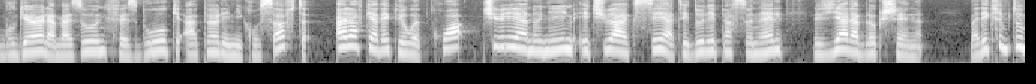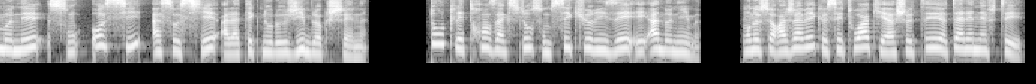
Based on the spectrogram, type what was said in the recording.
Google, Amazon, Facebook, Apple et Microsoft, alors qu'avec le Web 3, tu es anonyme et tu as accès à tes données personnelles via la blockchain. Bah, les crypto-monnaies sont aussi associées à la technologie blockchain. Toutes les transactions sont sécurisées et anonymes. On ne saura jamais que c'est toi qui as acheté tel NFT.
